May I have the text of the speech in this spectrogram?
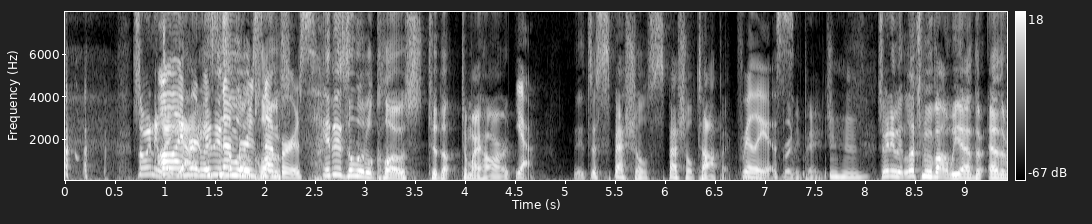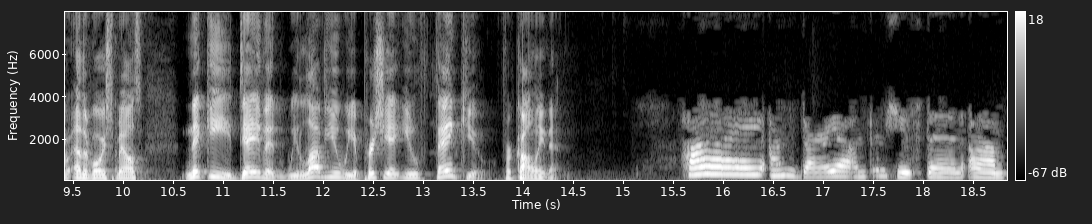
so anyway, All I yeah, heard was it is a little numbers, close. numbers. It is a little close to the to my heart. yeah, It's a special, special topic. For Really is. Brittany Page. Mm-hmm. So anyway, let's move on. We have the other other voicemails. Nikki, David, we love you. We appreciate you. Thank you for calling in. Hi, Hi, I'm Daria. I'm from Houston. Um,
